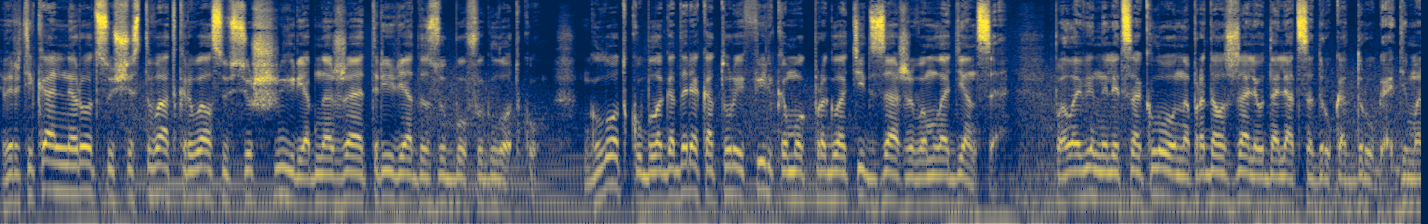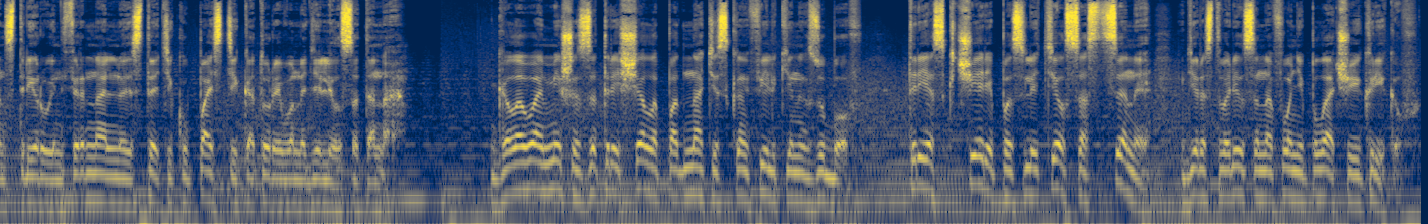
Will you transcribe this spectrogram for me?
Вертикальный рот существа открывался все шире, обнажая три ряда зубов и глотку. Глотку, благодаря которой Филька мог проглотить заживо младенца – Половины лица клоуна продолжали удаляться друг от друга, демонстрируя инфернальную эстетику пасти, которой его наделил сатана. Голова Миши затрещала под натиском Филькиных зубов. Треск черепа слетел со сцены, где растворился на фоне плача и криков.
